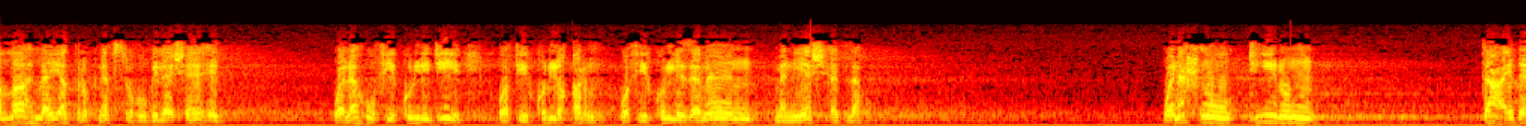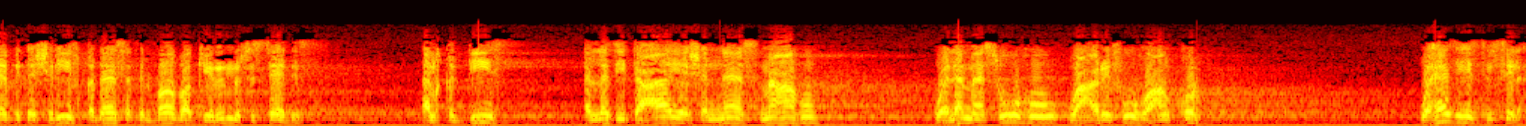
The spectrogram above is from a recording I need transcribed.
الله لا يترك نفسه بلا شاهد وله في كل جيل وفي كل قرن وفي كل زمان من يشهد له. ونحن جيل سعد بتشريف قداسة البابا كيرلس السادس القديس الذي تعايش الناس معه ولمسوه وعرفوه عن قرب. وهذه السلسلة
